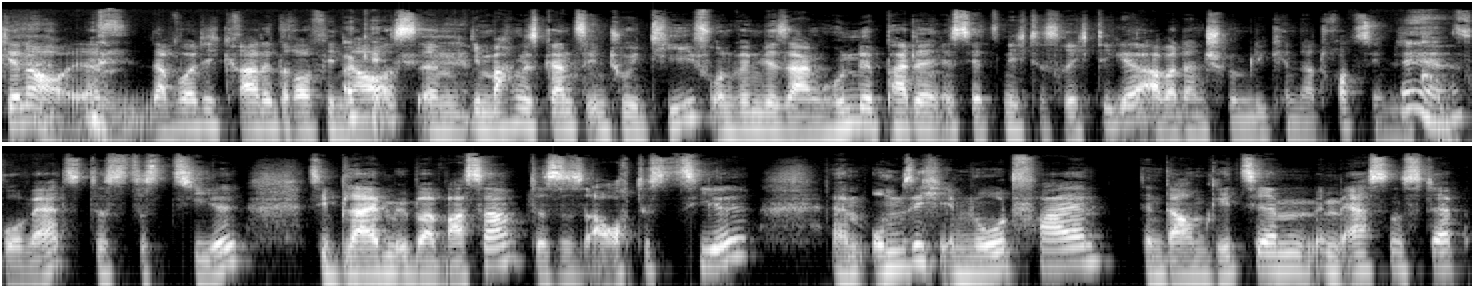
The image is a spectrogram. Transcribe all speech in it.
genau. Ähm, da wollte ich gerade drauf hinaus. Okay. Ähm, die machen es ganz intuitiv und wenn wir sagen, Hundepaddeln ist jetzt nicht das Richtige, aber dann schwimmen die Kinder trotzdem. Sie ja. kommen vorwärts, das ist das Ziel. Sie bleiben über Wasser, das ist auch das Ziel, ähm, um sich im Notfall, denn darum geht's ja im, im ersten Step,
